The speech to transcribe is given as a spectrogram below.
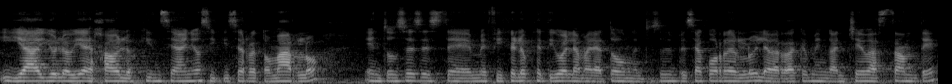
y ya yo lo había dejado a los 15 años y quise retomarlo. Entonces este, me fijé el objetivo de la maratón, entonces empecé a correrlo y la verdad que me enganché bastante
